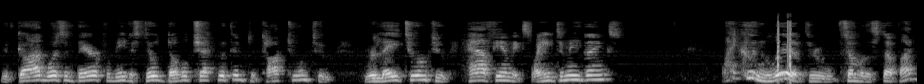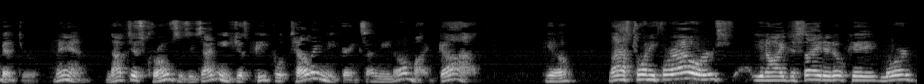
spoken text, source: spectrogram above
if God wasn't there for me to still double check with him, to talk to him, to relate to him, to have him explain to me things, I couldn't live through some of the stuff I've been through. Man, not just Crohn's disease. I mean, just people telling me things. I mean, oh my God. You know, last 24 hours, you know, I decided, okay, Lord,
